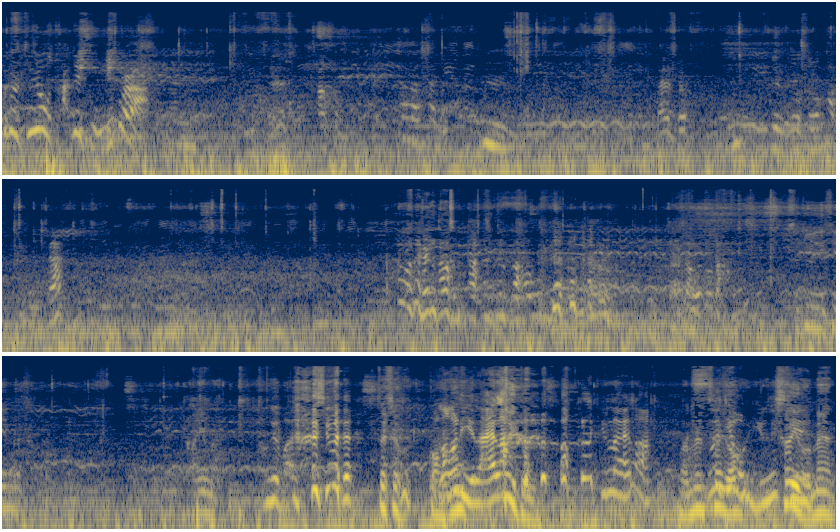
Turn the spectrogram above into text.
不是只有他这煮一会儿啊？嗯。啊？我这老朋友们，朋友们，兄弟们，这是老李来了，老李来了，我们车友车友们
